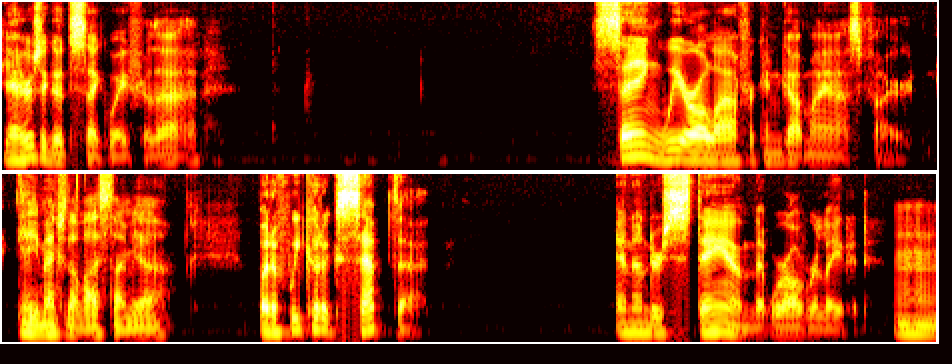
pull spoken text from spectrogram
yeah, here's a good segue for that. Saying we are all African got my ass fired. yeah, you mentioned that last time. Yeah. But if we could accept that and understand that we're all related, Mm-hmm.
